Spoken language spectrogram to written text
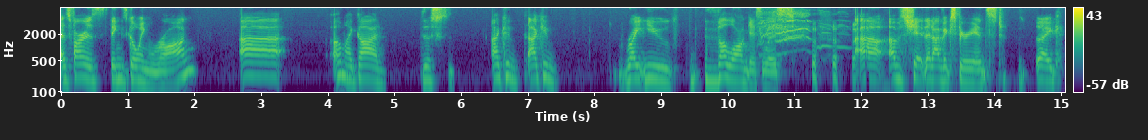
as far as things going wrong, uh, oh my god, this I could I could write you the longest list uh, of shit that I've experienced. Like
